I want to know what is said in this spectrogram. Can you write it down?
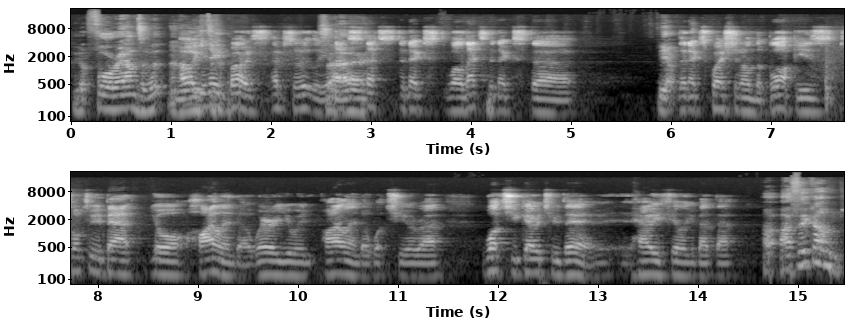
You got four rounds of it. And Oh, you need both, absolutely. So- that's, that's the next. Well, that's the next. Uh, Yeah. The next question on the block is: talk to me about your Highlander. Where are you in Highlander? What's your uh, What's your go to there? How are you feeling about that? I think I'm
